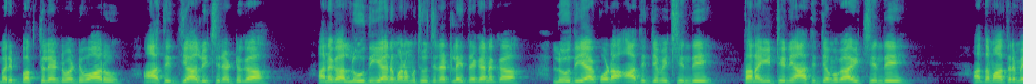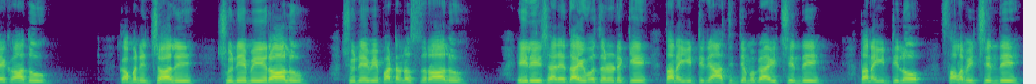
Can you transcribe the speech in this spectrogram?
మరి భక్తులైనటువంటి వారు ఆతిథ్యాలు ఇచ్చినట్టుగా అనగా లూదియాను మనం చూసినట్లయితే గనక లూదియా కూడా ఆతిథ్యం ఇచ్చింది తన ఇంటిని ఆతిథ్యముగా ఇచ్చింది. అంత మాత్రమే కాదు గమనించాలి శునేమీరాలు షునేమి పట్టణస్థురాలు ఏలీషా అనే దైవజనుడికి తన ఇంటిని ఆతిథ్యముగా ఇచ్చింది. తన ఇంటిలో స్థలం ఇచ్చింది.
